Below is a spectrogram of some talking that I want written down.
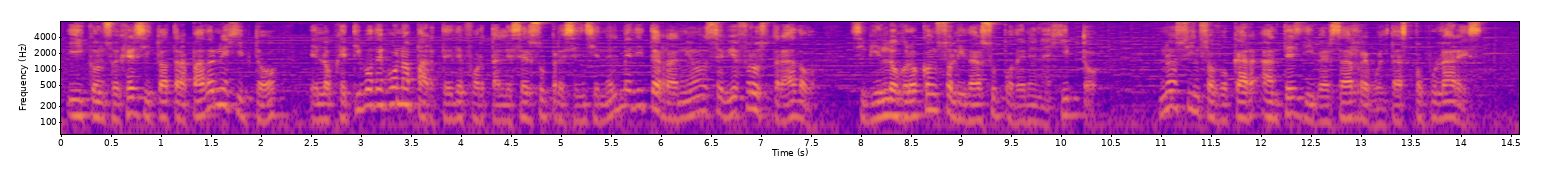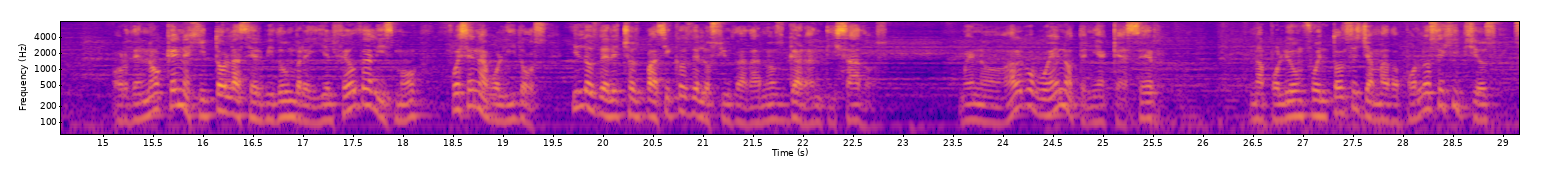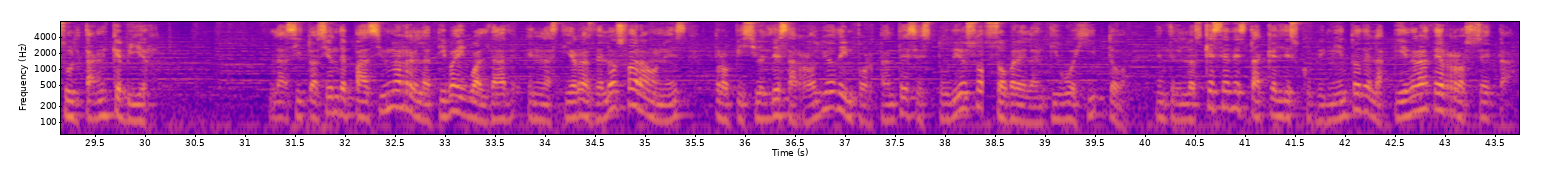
Y con su ejército atrapado en Egipto, el objetivo de Bonaparte de fortalecer su presencia en el Mediterráneo se vio frustrado, si bien logró consolidar su poder en Egipto no sin sofocar antes diversas revueltas populares. Ordenó que en Egipto la servidumbre y el feudalismo fuesen abolidos y los derechos básicos de los ciudadanos garantizados. Bueno, algo bueno tenía que hacer. Napoleón fue entonces llamado por los egipcios Sultán Kebir. La situación de paz y una relativa igualdad en las tierras de los faraones propició el desarrollo de importantes estudios sobre el antiguo Egipto entre los que se destaca el descubrimiento de la piedra de Rosetta.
